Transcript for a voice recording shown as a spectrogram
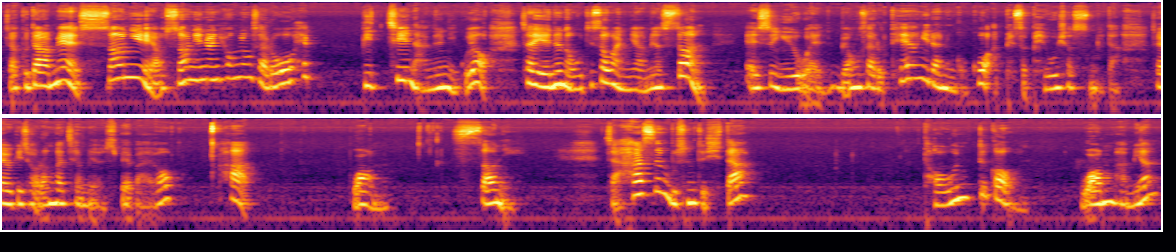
자, 그 다음에 sun이에요. sun이는 형용사로 햇빛이 나는이고요. 자, 얘는 어디서 왔냐면 sun, S-U-N 명사로 태양이라는 거고 앞에서 배우셨습니다. 자, 여기 저랑 같이 한번 연습해 봐요. hot, warm, sunny. 자, hot은 무슨 뜻이다? 더운, 뜨거운. warm 하면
